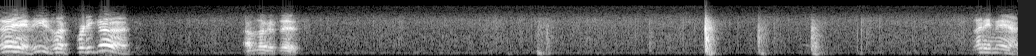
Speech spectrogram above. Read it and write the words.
Hey, these look pretty good. Have a look at this. Let him in.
